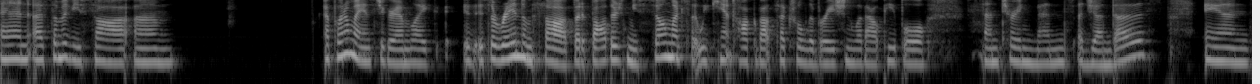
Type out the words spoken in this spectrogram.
And as some of you saw, um, I put on my Instagram, like, it's a random thought, but it bothers me so much that we can't talk about sexual liberation without people centering men's agendas. And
